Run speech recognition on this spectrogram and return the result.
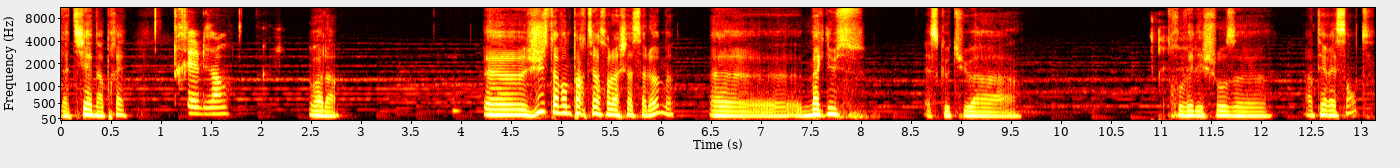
la tienne après. Très bien. Voilà. Juste avant de partir sur la chasse à l'homme, Magnus, est-ce que tu as trouvé des choses euh, intéressantes?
